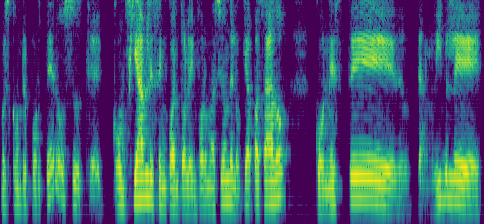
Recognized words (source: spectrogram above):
pues con reporteros eh, confiables en cuanto a la información de lo que ha pasado, con este terrible,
